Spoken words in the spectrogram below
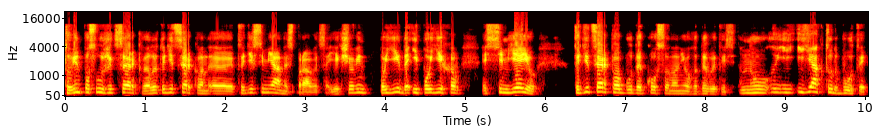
то він послужить церкві, але тоді церква, е, тоді сім'я не справиться. Якщо він поїде і поїхав з сім'єю, тоді церква буде косо на нього дивитись. Ну і і як тут бути?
